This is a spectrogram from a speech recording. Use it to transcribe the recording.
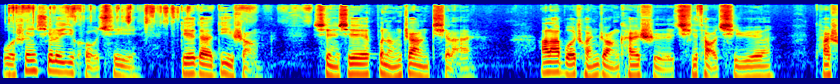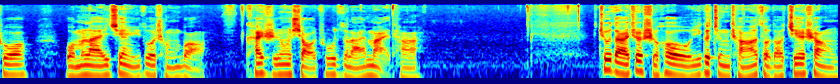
我深吸了一口气，跌在地上，险些不能站起来。阿拉伯船长开始起草契约。他说：“我们来建一座城堡，开始用小珠子来买它。”就在这时候，一个警察走到街上。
